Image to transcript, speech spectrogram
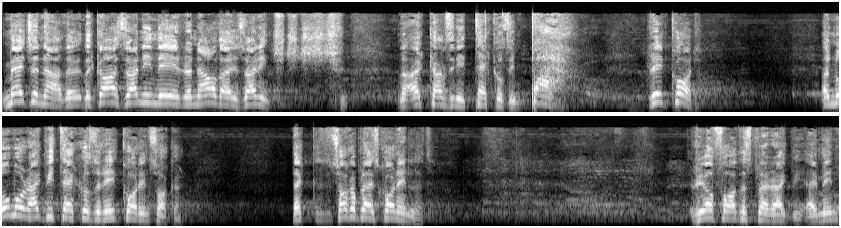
Imagine now, the, the guy's running there, Ronaldo is running. The oak comes and he tackles him. Bah! Red card. A normal rugby tackle is a red card in soccer. The soccer players can't handle it. Real fathers play rugby. Amen.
